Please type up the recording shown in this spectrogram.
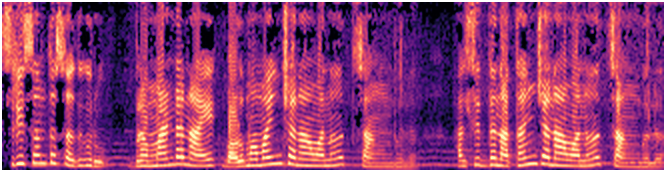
श्री संत सद्गुरू ब्रह्मांड नायक बाळूमामांच्या नावानं चांग भलं हलसिद्धनाथांच्या नावानं चांग भलं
